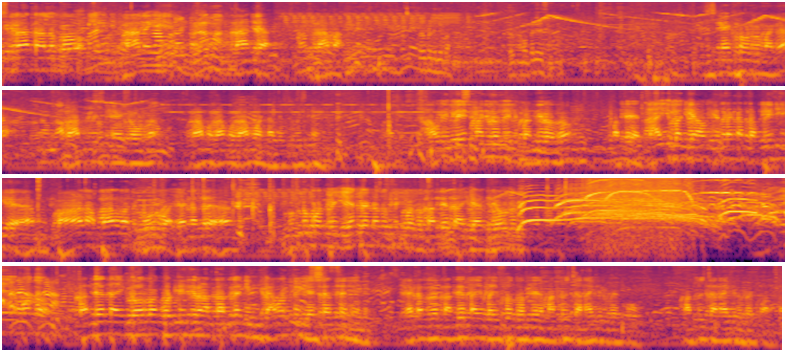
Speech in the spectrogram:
ಶಿರಾ ತಾಲೂಕು ಮಾನಗಿ ಗ್ರಾಮ ತಾಂಡ್ಯ ಗ್ರಾಮ ಕೃಷ್ಣೇಗೌಡ್ರ ಮಗ ರಾಮಕೃಷ್ಣೇಗೌಡ್ರ ರಾಮ ರಾಮ ರಾಮ ಅಣ್ಣ ಕೃಷ್ಣ ಅವ್ರು ಇಂಗ್ಲೀಷ್ ಮಾಡಿರೋದು ಇಲ್ಲಿ ಬಂದಿರೋದು. ಮತ್ತೆ ತಾಯಿ ಬಗ್ಗೆ ಅವ್ರಿಗೆ ಇರ್ತಕ್ಕಂಥ ಪ್ರೀತಿಗೆ ಬಹಳ ಅಪಾರವಾದ ಗೌರವ. ಯಾಕಂದ್ರೆ ದುಡ್ಡು ಕೊಟ್ರೆ ಏನ್ ಬೇಕಾದ್ರೂ ಸಿಗ್ಬೋದು. ತಂದೆ ತಾಯಿಗೆ ತಂದೆ ತಾಯಿ ಗೌರವ ಕೊಟ್ಟಿದ್ದೀರಾ ಅಂತಂದ್ರೆ ನಿಮ್ಗೆ ಯಾವತ್ತೂ ಯಶಸ್ಸೇನೇನು ಯಾಕಂದ್ರೆ ತಂದೆ ತಾಯಿ ಬಯಸೋದು ಅಂದ್ರೆ ಮಕ್ಕಳು ಚೆನ್ನಾಗಿರ್ಬೇಕು. ಮಕ್ಕಳು ಚೆನ್ನಾಗಿರ್ಬೇಕು ಅಂತ.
